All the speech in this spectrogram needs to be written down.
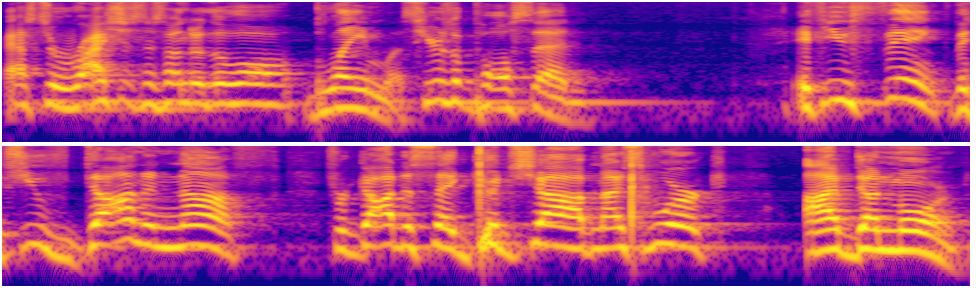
as to righteousness under the law, blameless. Here's what Paul said If you think that you've done enough for God to say, good job, nice work, I've done more.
